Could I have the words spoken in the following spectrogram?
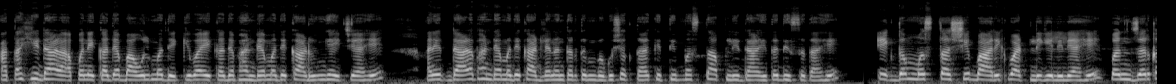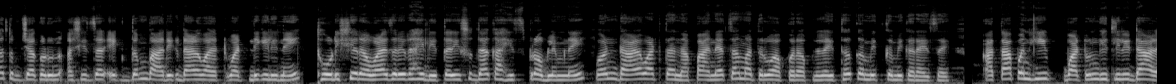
आता ही डाळ आपण एखाद्या बाऊलमध्ये किंवा एखाद्या भांड्यामध्ये काढून घ्यायची आहे. आणि डाळ भांड्यामध्ये काढल्यानंतर तुम्ही बघू शकता किती मस्त आपली डाळ इथं दिसत आहे. एकदम मस्त अशी बारीक वाटली गेलेली आहे. पण जर का तुमच्याकडून अशी जर एकदम बारीक डाळ वाट वाटली गेली नाही थोडीशी रवाळ जरी राहिली तरी सुद्धा काहीच प्रॉब्लेम नाही. पण डाळ वाटताना पाण्याचा मात्र वापर आपल्याला इथं कमीत कमी करायचा आहे आता आपण ही वाटून घेतलेली डाळ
